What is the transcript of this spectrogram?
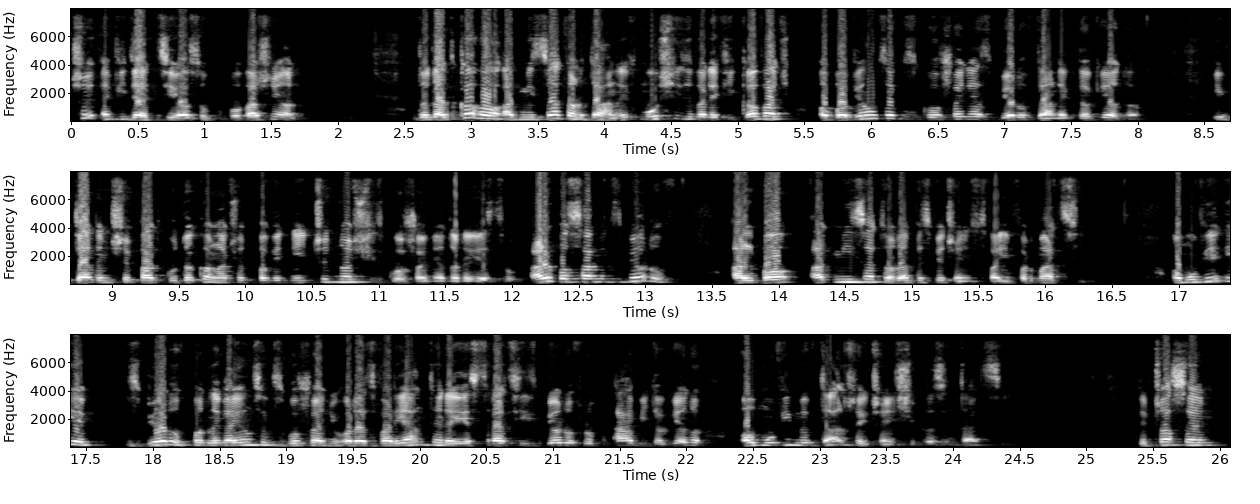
czy ewidencji osób upoważnionych. Dodatkowo administrator danych musi zweryfikować obowiązek zgłoszenia zbiorów danych do GIODO i w danym przypadku dokonać odpowiedniej czynności zgłoszenia do rejestru albo samych zbiorów, albo administratora bezpieczeństwa informacji. Omówienie zbiorów podlegających zgłoszeniu oraz warianty rejestracji zbiorów lub ABI do GIODO omówimy w dalszej części prezentacji. Tymczasem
